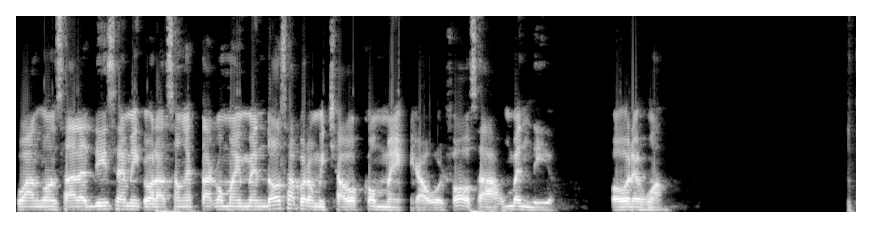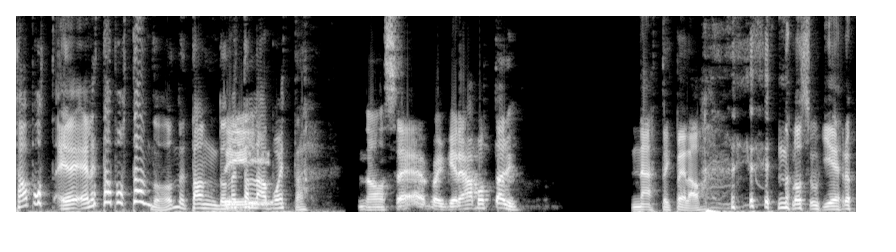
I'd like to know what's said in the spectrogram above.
Juan González dice: Mi corazón está con May Mendoza, pero mis chavos con Mega Wolf. O sea, un vendido. Pobre Juan. ¿Él, está apostando? ¿Dónde están, dónde están las apuestas? No sé, pues ¿quieres apostar? Nah, estoy pelado. no lo sugiero.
